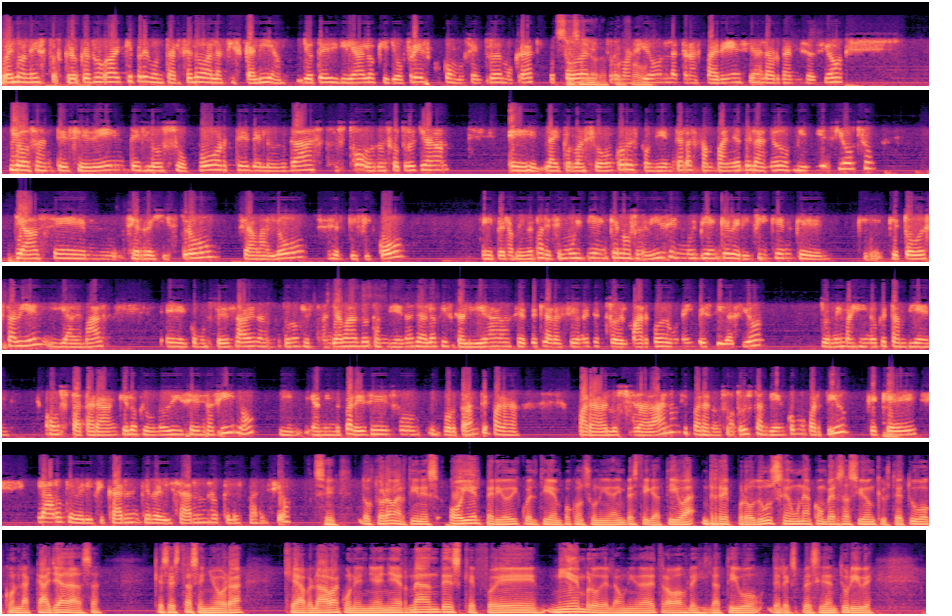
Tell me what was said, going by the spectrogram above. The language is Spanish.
Bueno, Néstor, creo que eso hay que preguntárselo a la Fiscalía. Yo te diría lo que yo ofrezco como Centro Democrático, Sí, toda señora, la información, la transparencia, la organización, los antecedentes, los soportes de los gastos, todo. Nosotros ya, eh, la información correspondiente a las campañas del año 2018 ya se, se registró, se avaló, se certificó, eh, pero a mí me parece muy bien que nos revisen, muy bien que verifiquen que, que, que todo está bien y además, eh, como ustedes saben, a nosotros nos están llamando también allá a la Fiscalía a hacer declaraciones dentro del marco de una investigación. Yo me imagino que también constatarán que lo que uno dice es así, ¿no? Y, a mí me parece eso importante para, para los ciudadanos y para nosotros también como partido, que quede claro que verificaron, que revisaron lo que les pareció. Sí, doctora Martínez, hoy el periódico El Tiempo, con su unidad investigativa, reproduce una conversación que usted tuvo con la Calle Daza, que es esta señora que hablaba con el Ñeñe Hernández, que fue miembro de la unidad de trabajo legislativo del expresidente Uribe.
